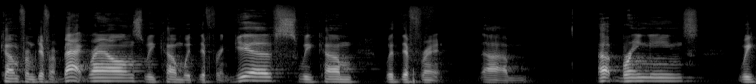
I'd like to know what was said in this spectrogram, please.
come from different backgrounds, we come with different gifts, we come with different um, upbringings. We,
